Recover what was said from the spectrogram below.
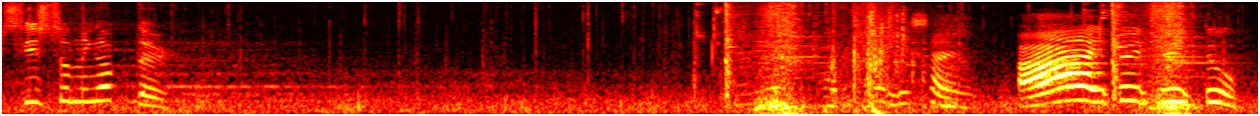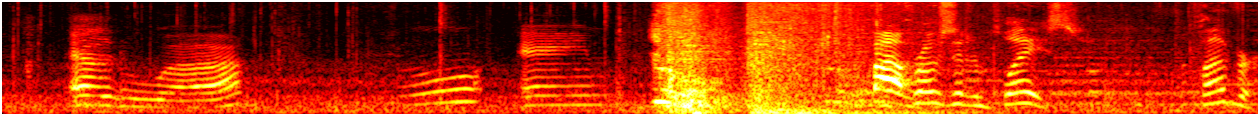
see something up there. Bisa ya. Ah, itu itu itu. L2. Two, aim. Bam. Froze it in place. Clever.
